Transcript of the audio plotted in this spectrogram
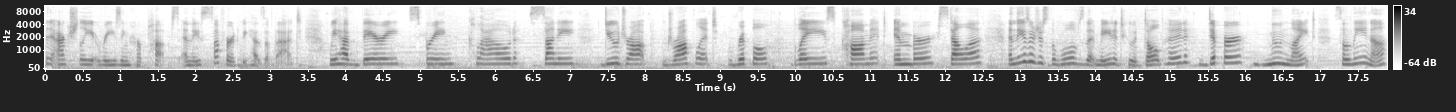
than actually raising her pups and they suffered because of that. We have Berry, Spring, Cloud, Sunny, Dewdrop, Droplet, Ripple, Blaze, Comet, Ember, Stella, and these are just the wolves that made it to adulthood. Dipper, Moonlight, Selena,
